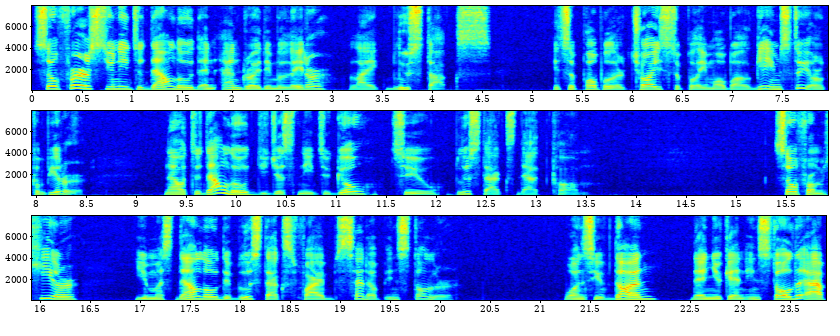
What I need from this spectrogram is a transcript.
So first, you need to download an Android emulator like BlueStacks. It's a popular choice to play mobile games to your computer. Now to download, you just need to go to bluestacks.com. So from here, you must download the BlueStacks 5 Setup installer. Once you've done, then you can install the app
